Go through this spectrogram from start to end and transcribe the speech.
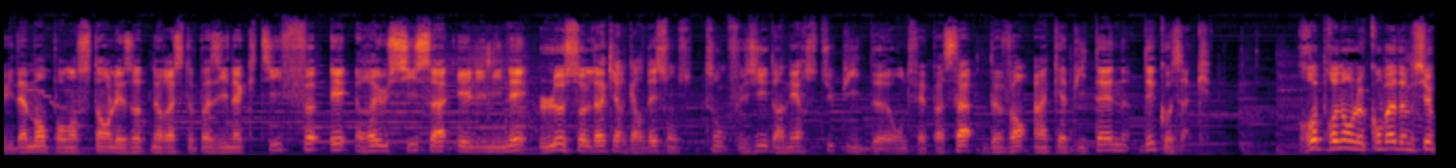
Évidemment, pendant ce temps, les autres ne restent pas inactifs et réussissent à éliminer le soldat qui regardait son, son fusil d'un air stupide. On ne fait pas ça devant un capitaine des Cosaques. Reprenons le combat de Monsieur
